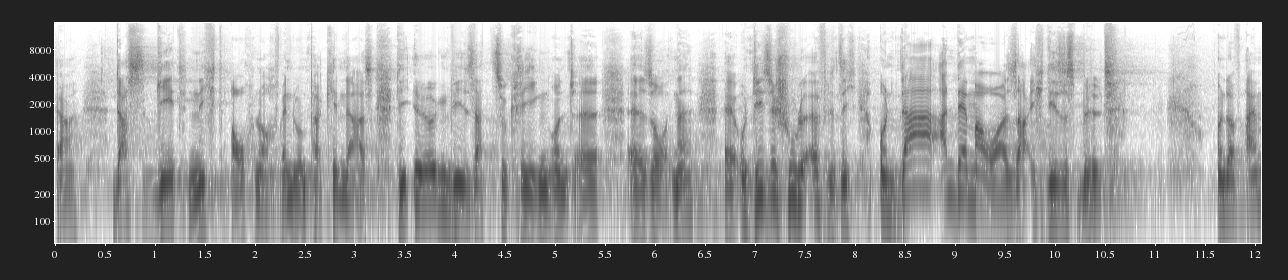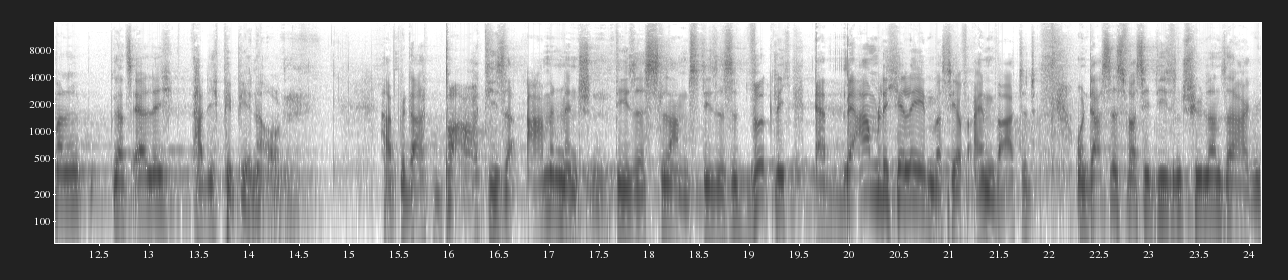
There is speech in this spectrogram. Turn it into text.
Ja, das geht nicht auch noch, wenn du ein paar Kinder hast, die irgendwie satt zu kriegen und äh, äh, so. Ne? Äh, und diese Schule öffnet sich und da an der Mauer sah ich dieses Bild. Und auf einmal, ganz ehrlich, hatte ich Pipi in den Augen habe gedacht, boah, diese armen Menschen, diese Slums, dieses wirklich erbärmliche Leben, was hier auf einem wartet. Und das ist, was sie diesen Schülern sagen.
